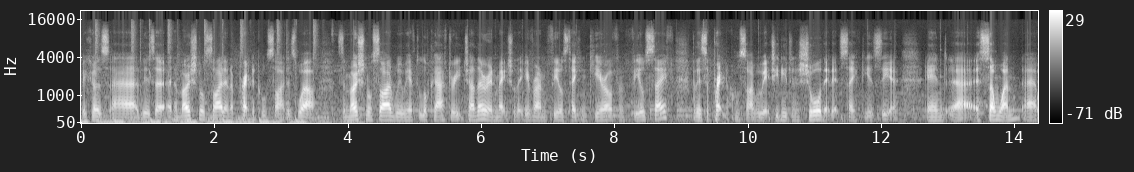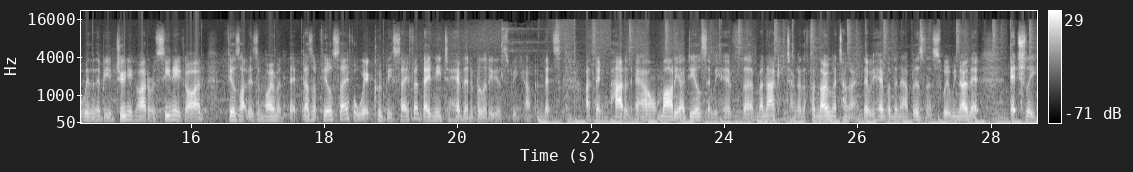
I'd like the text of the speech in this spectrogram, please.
because uh, there's a, an emotional side and a practical side as well. It's emotional side where we have to look after each other and make sure that everyone feels taken care of and feels safe. But there's a practical side where we actually need to ensure that that safety is there. And uh, as someone, uh, whether they be a junior guide or a senior guide, feels like there's a moment that doesn't feel safe or where it could be safer, they need to have that ability to speak up. And that's, I think, part of our Māori ideals that we have, the manaakitanga, the whanaungatanga that we have within our business, where we know that actually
